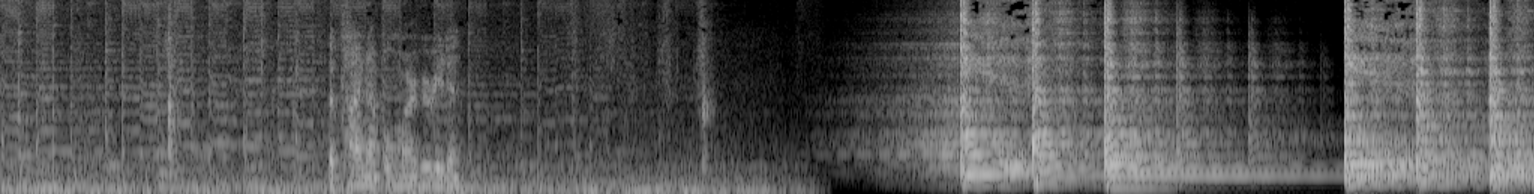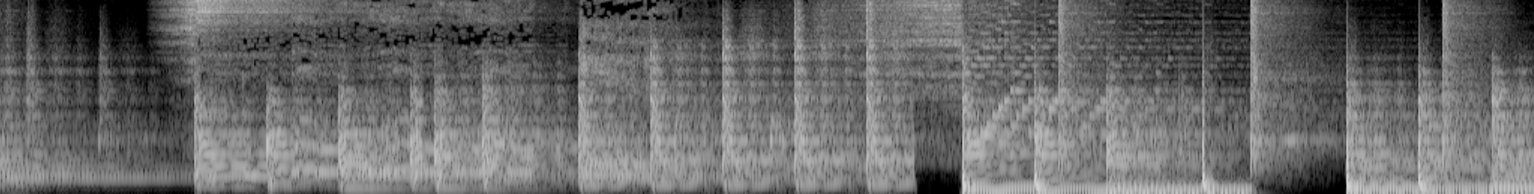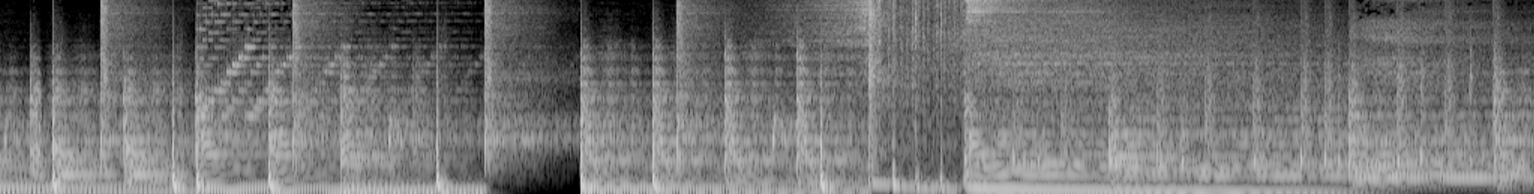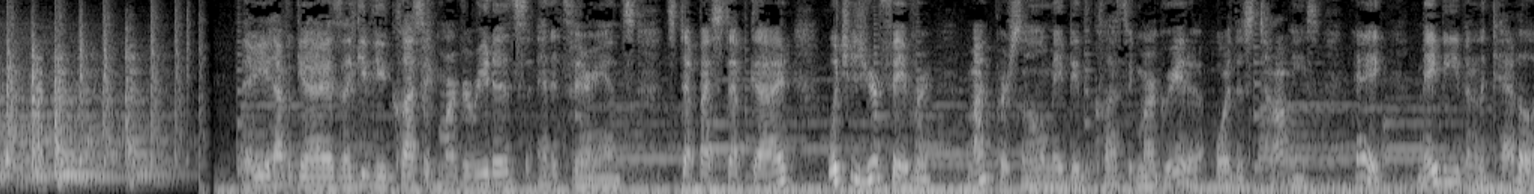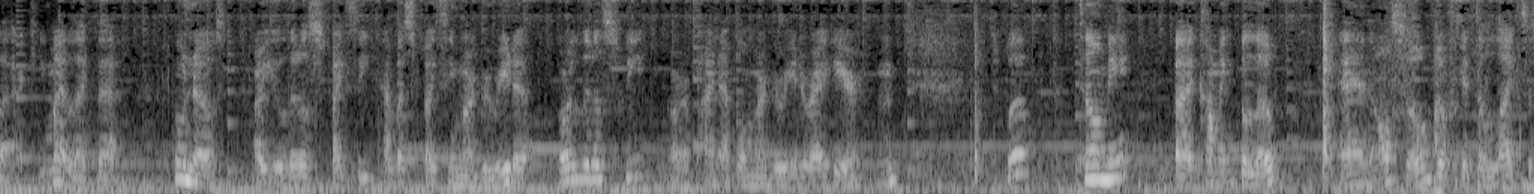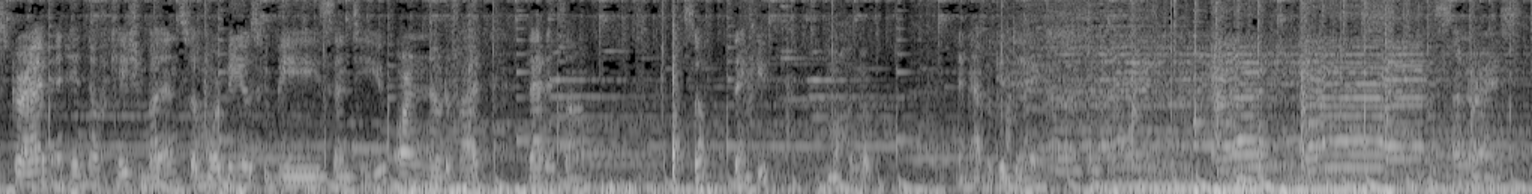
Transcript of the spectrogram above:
the pineapple margarita. Guys, I give you classic margaritas and its variants, step-by-step -step guide, which is your favorite? My personal may be the classic margarita or this Tommy's. Hey, maybe even the Cadillac, you might like that. Who knows, are you a little spicy? Have a spicy margarita, or a little sweet, or a pineapple margarita right here, hmm? Well, tell me by commenting below. And also, don't forget to like, subscribe, and hit notification button so more videos could be sent to you or notified that it's on. So, thank you, mahalo, and have a good day. And sunrise.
